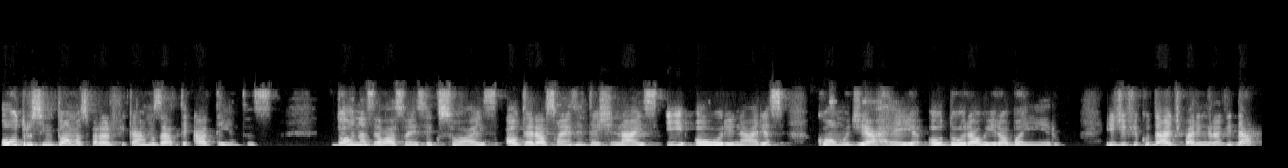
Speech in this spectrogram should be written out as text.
Outros sintomas para ficarmos atentas: dor nas relações sexuais, alterações intestinais e ou urinárias, como diarreia ou dor ao ir ao banheiro, e dificuldade para engravidar.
